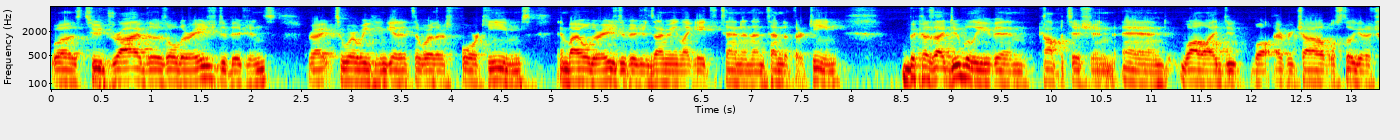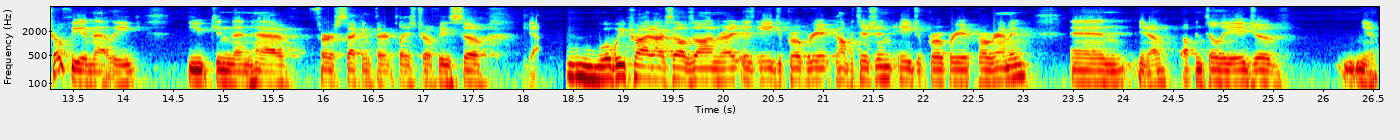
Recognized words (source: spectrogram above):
was to drive those older age divisions, right, to where we can get it to where there's four teams. And by older age divisions, I mean like 8 to 10 and then 10 to 13 because I do believe in competition. And while I do, well, every child will still get a trophy in that league, you can then have first, second, third place trophies. So, yeah. What we pride ourselves on, right, is age appropriate competition, age appropriate programming. And, you know, up until the age of you know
